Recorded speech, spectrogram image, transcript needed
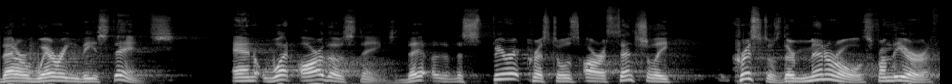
that are wearing these things. And what are those things? They, uh, the spirit crystals are essentially crystals. They're minerals from the earth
